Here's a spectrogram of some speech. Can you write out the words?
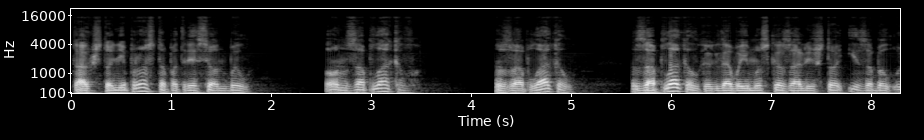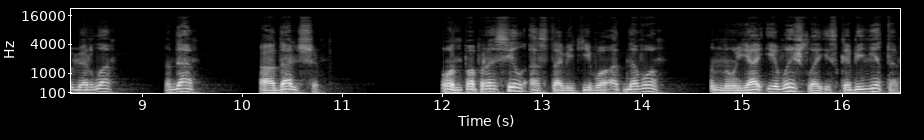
Так что не просто потрясен был. Он заплакал. Заплакал? Заплакал, когда вы ему сказали, что Изабел умерла? Да. А дальше? Он попросил оставить его одного. Ну, я и вышла из кабинета.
